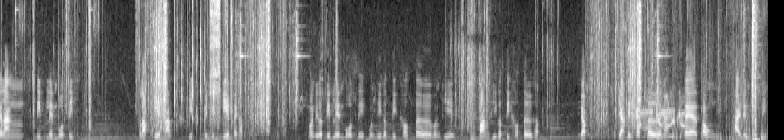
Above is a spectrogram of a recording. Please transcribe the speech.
กำลังติดเลนโบติกสลับเกมบ้างติดเป็นเป็นเกมไปครับบางทีก็ติดเลนโบติกบางทีก็ติดเคาน์เตอร์ บางทีบางทีก็ติดเคาน์เตอร์ครับ แบบ อยากเล่นเคาน์เตอร์นะ แต่ต้องถ่ายเลนโบติก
